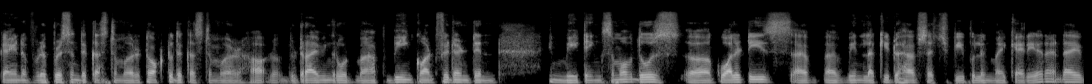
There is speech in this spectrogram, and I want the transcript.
kind of represent the customer, talk to the customer, how the driving roadmap, being confident in in meetings. Some of those uh, qualities I've, I've been lucky to have such people in my career, and I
